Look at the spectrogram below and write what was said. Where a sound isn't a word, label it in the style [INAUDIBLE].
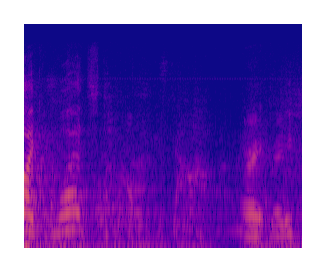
like, what? Stop. All right, ready?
